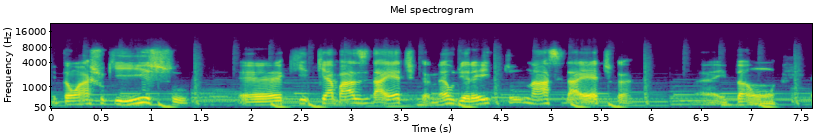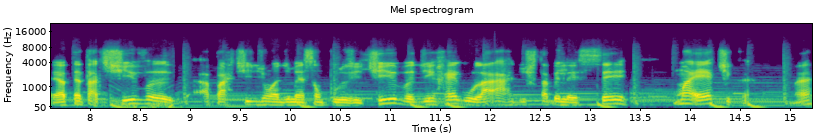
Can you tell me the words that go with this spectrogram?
Então, acho que isso é que, que é a base da ética, né? O direito nasce da ética. Né? Então, é a tentativa, a partir de uma dimensão positiva, de regular, de estabelecer uma ética, né?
